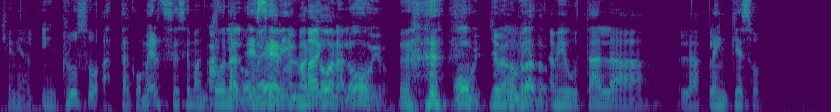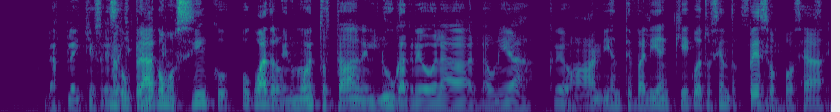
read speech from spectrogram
Genial. Incluso hasta comerse ese Hasta McDonald's, ese comer el Mac. McDonald's, obvio. obvio. Yo me comí, a mí me gustaban las la plain queso. Las play queso. Me que compraba como cinco o cuatro. En un momento estaban en Luca, creo, la, la unidad, creo. Ah, y antes valían, ¿qué? 400 pesos, Sí, po, o sea, sí,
